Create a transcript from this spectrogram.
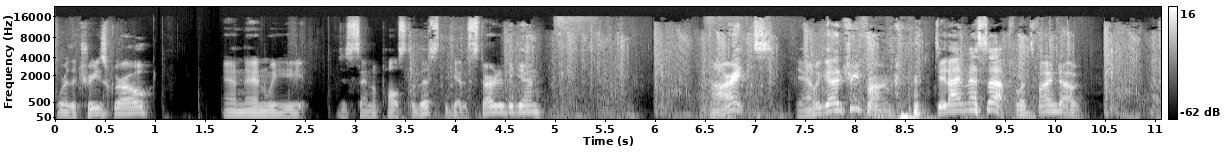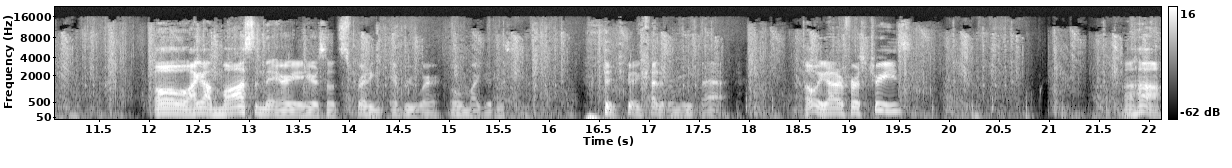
where the trees grow. And then we just send a pulse to this to get it started again. All right. Yeah, we got a tree farm. Did I mess up? Let's find out. Oh, I got moss in the area here, so it's spreading everywhere. Oh my goodness. I gotta remove that. Oh, we got our first trees. Uh-huh.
